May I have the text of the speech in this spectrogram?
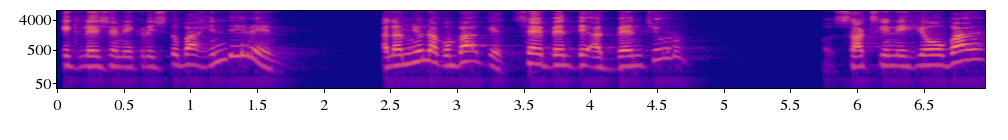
Iglesia ni Cristo ba? Hindi rin. Alam nyo na kung bakit. Seventh-day Adventure? Saksi ni Jehovah?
